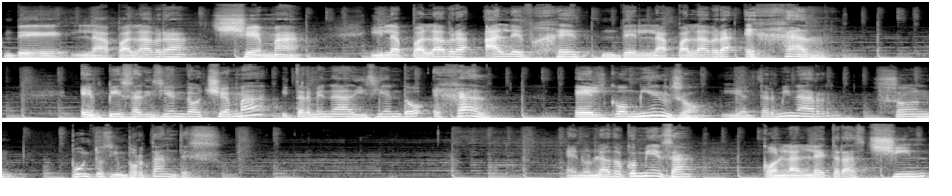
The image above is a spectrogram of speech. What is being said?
de la palabra Shema y la palabra Aleph Het de la palabra Ejad empieza diciendo Shema y termina diciendo Ejad. El comienzo y el terminar son puntos importantes. En un lado comienza con las letras Shin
